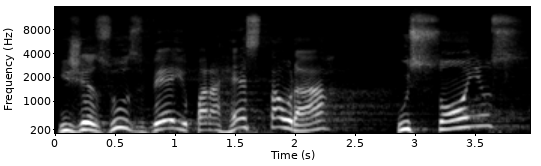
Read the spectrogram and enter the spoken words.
E Jesus veio para restaurar os sonhos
